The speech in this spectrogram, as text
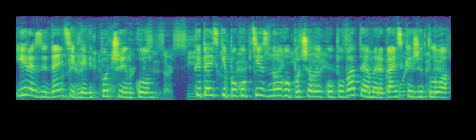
і резиденцій для відпочинку. Китайські покупці знову почали купувати американське житло.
